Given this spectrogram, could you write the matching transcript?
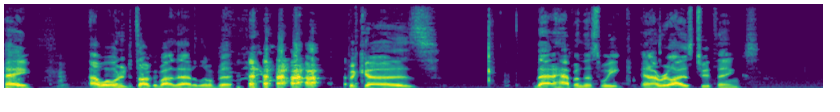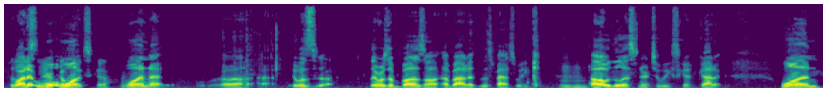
Hey, I wanted to talk about that a little bit because that happened this week, and I realized two things. for the What- listener a weeks ago. One, uh, uh, it was uh, there was a buzz on, about it this past week. Mhm. Oh, the listener two weeks ago. Got it. One,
